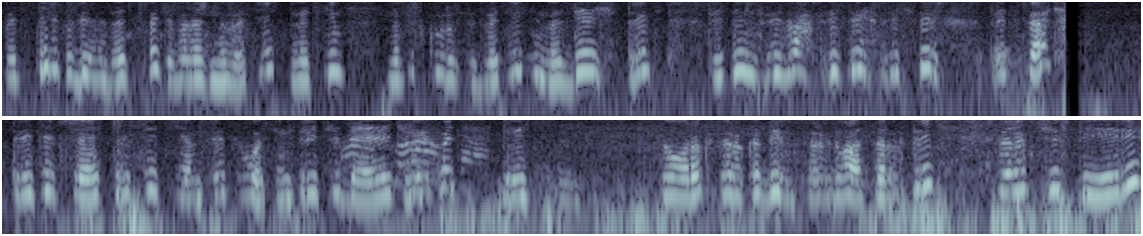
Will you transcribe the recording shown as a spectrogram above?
24, побігли, 25, обережно 26, 27, на піску росту 28, 29, 30, 31, 32, 33, 34, 35, 36, 37, 38, 39, виходь, 30, 40, 41, 42, 43, 44,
